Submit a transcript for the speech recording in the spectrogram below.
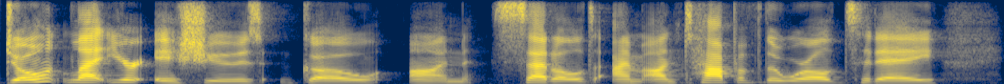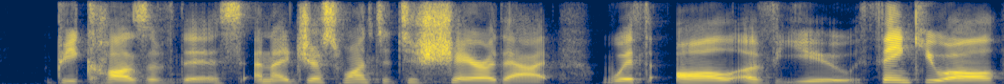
Don't let your issues go unsettled. I'm on top of the world today because of this, and I just wanted to share that with all of you. Thank you all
